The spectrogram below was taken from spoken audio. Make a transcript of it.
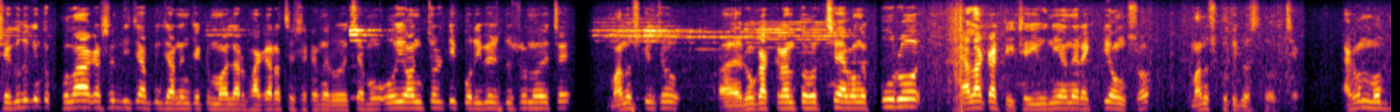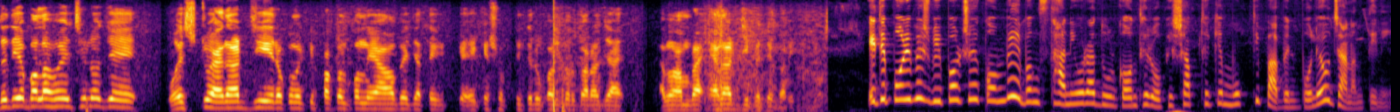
সেগুলো কিন্তু খোলা আকাশের নিচে আপনি জানেন যে একটু ময়লার ভাগার আছে, সেখানে রয়েছে এবং ওই অঞ্চলটি পরিবেশ দূষণ হয়েছে, মানুষ কিন্তু রোগাক্রান্ত হচ্ছে এবং পুরো এলাকাটি, সেই ইউনিয়নের একটি অংশ মানুষ ক্ষতিগ্রস্ত হচ্ছে। এখন মধ্যে দিয়ে বলা হয়েছিল যে ওয়েস্ট টু এনার্জি এরকম একটি প্রকল্প নেওয়া হবে যাতে একে- শক্তিতে রূপান্তর করা যায় এবং আমরা এনার্জি পেতে পারি। এতে পরিবেশ বিপর্যয় কমবে এবং স্থানীয়রা দুর্গন্ধের অভিশাপ থেকে মুক্তি পাবেন বলেও জানান তিনি।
